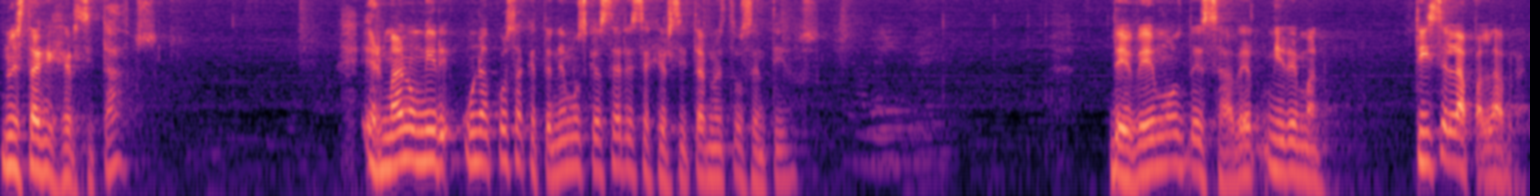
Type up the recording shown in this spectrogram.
no están ejercitados. Hermano, mire, una cosa que tenemos que hacer es ejercitar nuestros sentidos. Debemos de saber, mire hermano, dice la palabra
